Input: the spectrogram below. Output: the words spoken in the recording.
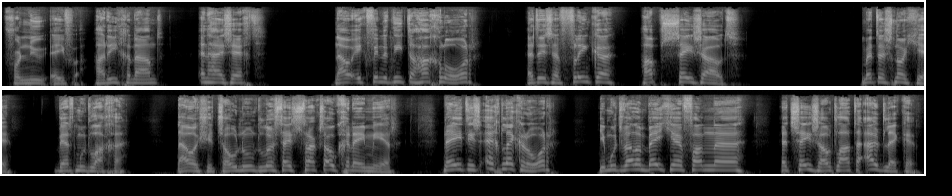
voor nu even Harry genaamd, en hij zegt: Nou, ik vind het niet te hachelen hoor. Het is een flinke hap zeezout. Met een snotje. Bert moet lachen. Nou, als je het zo noemt, lust hij straks ook geen meer. Nee, het is echt lekker hoor. Je moet wel een beetje van uh, het zeezout laten uitlekken.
